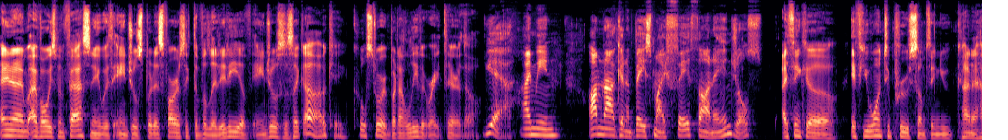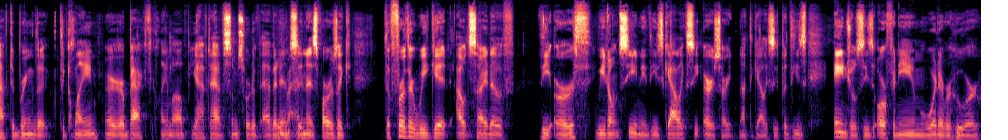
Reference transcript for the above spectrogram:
and I'm, I've always been fascinated with angels. But as far as like the validity of angels, it's like, oh, okay, cool story. But I'll leave it right there, though. yeah, I mean, I'm not going to base my faith on angels. I think uh, if you want to prove something, you kind of have to bring the, the claim or, or back the claim up. You have to have some sort of evidence. And as far as like the further we get outside of the Earth, we don't see any of these galaxies, or sorry, not the galaxies, but these angels, these Ophanim whatever, who are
